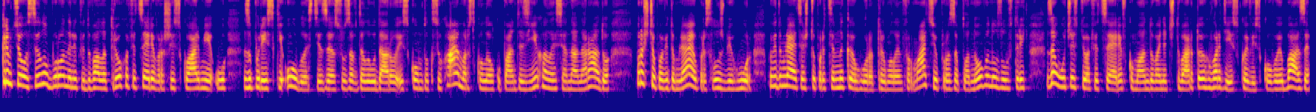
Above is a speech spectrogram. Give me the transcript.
Крім цього, сили оборони ліквідували трьох офіцерів російської армії у Запорізькій області. ЗСУ завдали удару із комплексу Хаймерс, коли окупанти з'їхалися на нараду. Про що повідомляє у прес-службі ГУР. Повідомляється, що працівники ГУР отримали інформацію про заплановану зустріч за участю офіцерів командування 4-ї гвардійської військової бази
